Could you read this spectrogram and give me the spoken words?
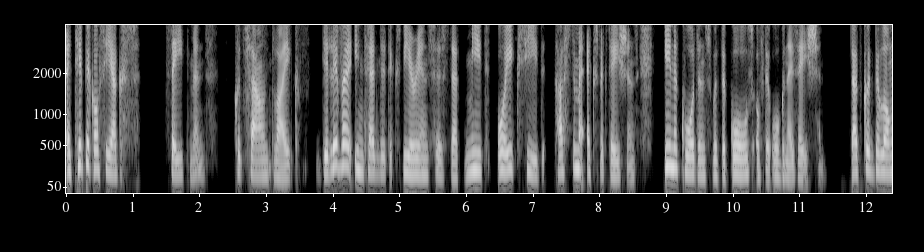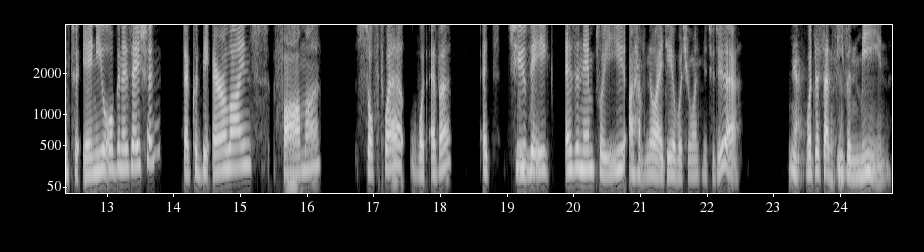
a typical CX statement could sound like deliver intended experiences that meet or exceed customer expectations in accordance with the goals of the organization. That could belong to any organization. That could be airlines, pharma, software, whatever. It's too mm-hmm. vague. As an employee, I have no idea what you want me to do there. Yeah. What does that definitely. even mean?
